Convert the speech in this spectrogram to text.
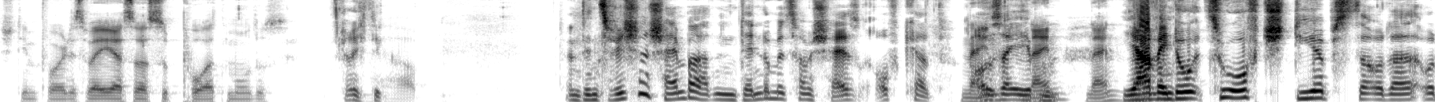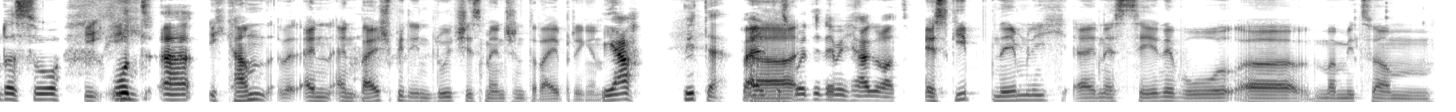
Stimmt wohl, das war eher so ein Support-Modus. Richtig. Ja. Und inzwischen scheinbar hat Nintendo mit so einem Scheiß aufgehört. Nein, Außer eben, nein, nein. Ja, nein. wenn du zu oft stirbst oder, oder so. Ich, und, ich, äh, ich kann ein, ein Beispiel in Luigi's Mansion 3 bringen. Ja, bitte, weil äh, das wollte ich nämlich auch gerade. Es gibt nämlich eine Szene, wo äh, man mit so einem,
